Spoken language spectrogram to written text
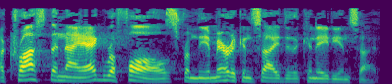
across the Niagara Falls from the American side to the Canadian side.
